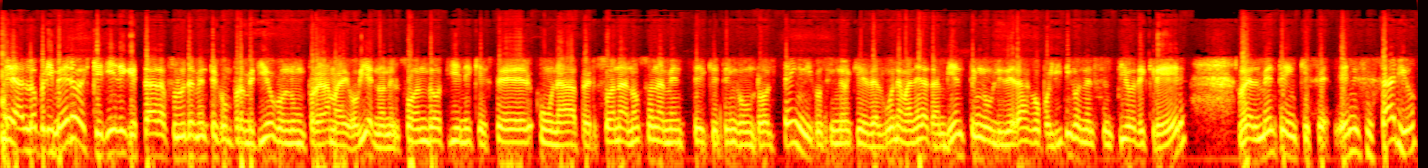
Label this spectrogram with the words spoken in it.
Mira, lo primero es que tiene que estar absolutamente comprometido con un programa de gobierno. En el fondo tiene que ser una persona no solamente que tenga un rol técnico, sino que de alguna manera también tenga un liderazgo político en el sentido de creer realmente en que se, es necesario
